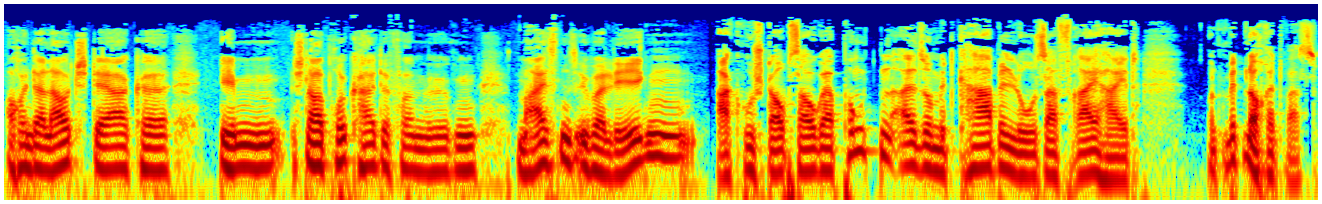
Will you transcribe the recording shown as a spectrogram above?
auch in der Lautstärke, im Staubrückhaltevermögen meistens überlegen. Akkustaubsauger punkten also mit kabelloser Freiheit. Und mit noch etwas.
